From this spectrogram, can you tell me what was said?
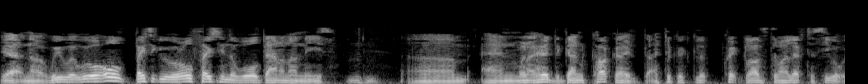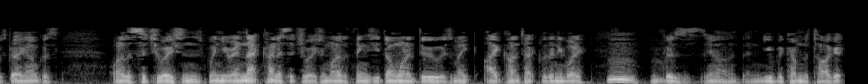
Yeah, no, we were we were all basically we were all facing the wall, down on our knees. Um, and when I heard the gun cock, I I took a quick glance to my left to see what was going on because one of the situations when you're in that kind of situation, one of the things you don't want to do is make eye contact with anybody because you know then you become the target.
